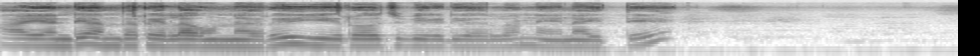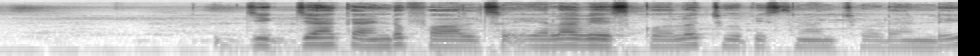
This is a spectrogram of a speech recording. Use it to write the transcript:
హాయ్ అండి అందరు ఎలా ఉన్నారు? ఈరోజు వీడియోలో నేనైతే జిగ్జాక్ అండ్ ఫాల్స్ ఎలా వేసుకోవాలో చూపిస్తున్నాను చూడండి.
